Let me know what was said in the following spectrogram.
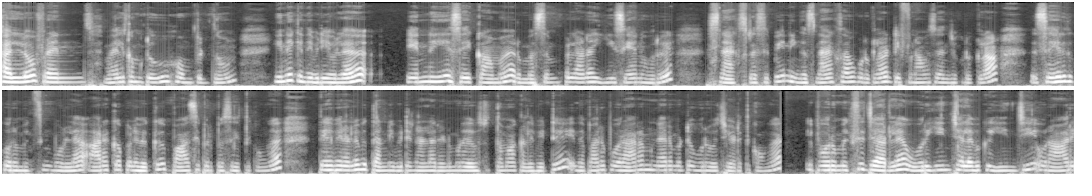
Hello friends welcome to home food zone இன்றைக்கி இந்த வீடியோவில் எண்ணெயே சேர்க்காம ரொம்ப சிம்பிளான ஈஸியான ஒரு ஸ்நாக்ஸ் ரெசிபி நீங்கள் ஸ்நாக்ஸாகவும் கொடுக்கலாம் டிஃபனாகவும் செஞ்சு கொடுக்கலாம். இது செய்கிறதுக்கு ஒரு மிக்சிங் பவுலில் அரைக்கப்பளவுக்கு அளவுக்கு பாசிப்பருப்பு சேர்த்துக்கோங்க. தேவையான அளவு தண்ணி விட்டு நல்லா ரெண்டு மூணு சுத்தமாக கழுவிட்டு இந்த பருப்பு ஒரு அரை மணி நேரம் மட்டும் ஊற வச்சு எடுத்துக்கோங்க. இப்போ ஒரு மிக்ஸி ஜாரில் ஒரு இன்ச் அளவுக்கு இஞ்சி ஒரு ஆறு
